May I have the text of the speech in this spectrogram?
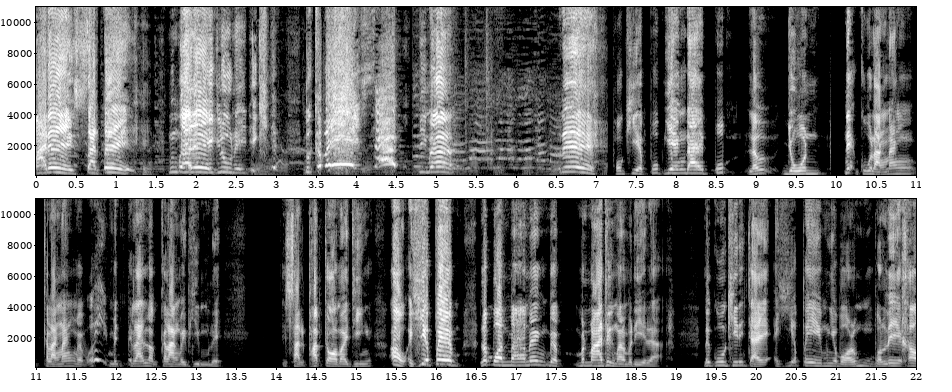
มาเด้สัตว์เป้มึงมาเด้อีกลูกหนึงไอ้เด็กเหี้ยมึงก็มาเด้สัตว์นี่มานี่พอเขี่ยปุ๊บแย่งได้ปุ๊บ แล้วโยนเนี่ยกูกำลังนั่งกำลังนั่งแบบเอ้ยไม่เป็นไรหรอกกำลังไปพิมพ์เลยสั่นพับจอมาทิ้งเอ้าไอ้เฮียเป้แล้วบอลมาแม่งแบบมันมาถึงมันพอดีแล้วแล้วกูคิดในใจไอ้เฮียเป้มึงอย่าบอกแล้วมึงบอลเล่เข้า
